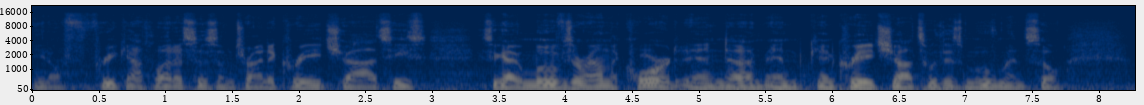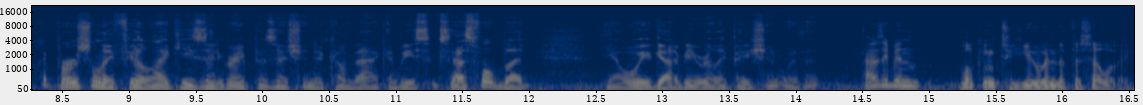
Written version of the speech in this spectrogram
you know freak athleticism, trying to create shots. He's he's a guy who moves around the court and uh, and can create shots with his movement. So I personally feel like he's in great position to come back and be successful, but you know we've got to be really patient with it. How's he been looking to you in the facility?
